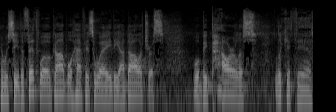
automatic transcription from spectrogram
And we see the fifth woe God will have his way, the idolatrous will be powerless. Look at this.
